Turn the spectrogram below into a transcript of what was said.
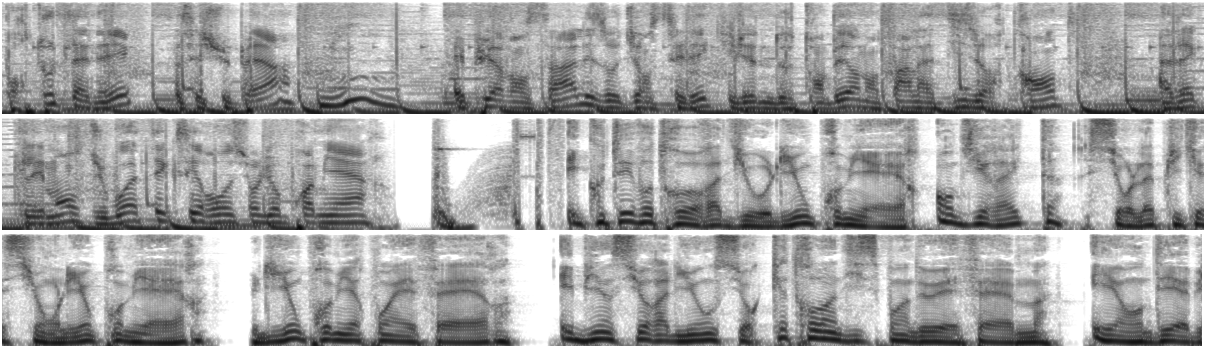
pour toute l'année. Ça, c'est super. Oui. Et puis avant ça, les audiences télé qui viennent de tomber, on en parle à 10h30 avec Clémence Dubois-Texero sur Lyon Première. Écoutez votre radio Lyon Première en direct sur l'application Lyon Première, lyonpremière.fr et bien sûr à Lyon sur 90.2 FM et en DAB+.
